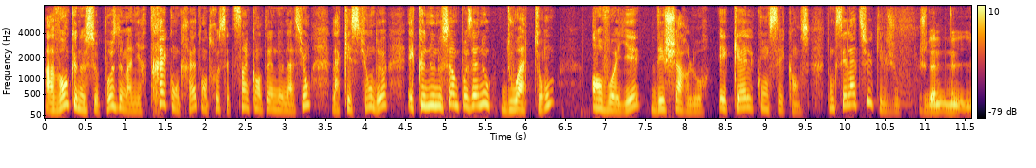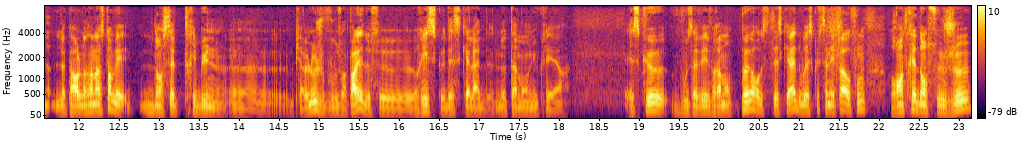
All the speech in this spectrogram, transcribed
avant que ne se pose de manière très concrète entre cette cinquantaine de nations la question de et que nous nous sommes posés à nous? Doit-on envoyer des chars lourds? Et quelles conséquences? Donc c'est là-dessus qu'il joue. Je vous donne la parole dans un instant, mais dans cette tribune, euh, Pierre Lelouch, vous en parlez de ce risque d'escalade, notamment nucléaire. Est-ce que vous avez vraiment peur de cette escalade ou est-ce que ça n'est pas, au fond, rentrer dans ce jeu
